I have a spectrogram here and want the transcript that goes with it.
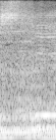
still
